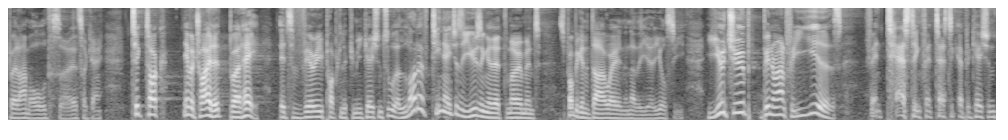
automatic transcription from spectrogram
but I'm old, so it's okay. TikTok. Never tried it, but hey, it's a very popular communication tool. A lot of teenagers are using it at the moment. It's probably going to die away in another year. You'll see. YouTube, been around for years. Fantastic, fantastic application.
